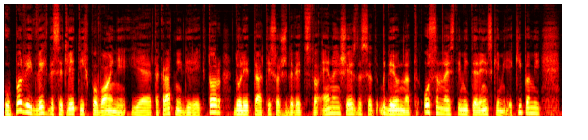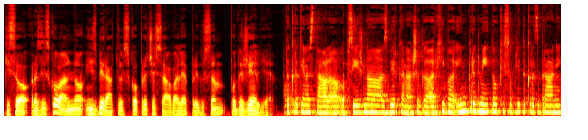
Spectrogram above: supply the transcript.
V prvih dveh desetletjih po vojni je takratni direktor do leta 1961 bdel nad 18 terenskimi ekipami, ki so raziskovalno in zbirateljsko prečesavale predvsem podeželje. Takrat je nastala obsežna zbirka našega arhiva in predmetov, ki so bili takrat zbrani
